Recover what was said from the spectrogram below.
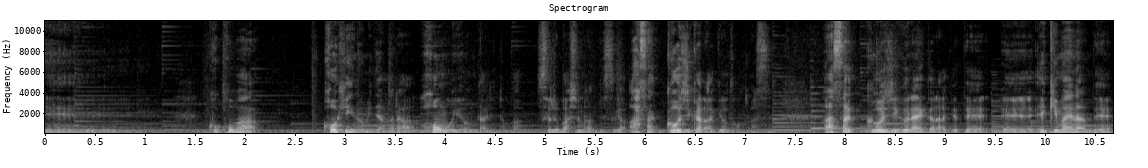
えーここはコーヒー飲みながら本を読んだりとかする場所なんですが朝5時から開けようと思ってます。朝5時ぐらいから開けて、えー駅前なんで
